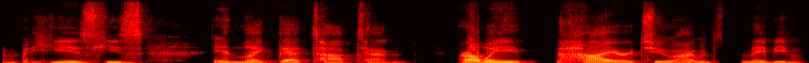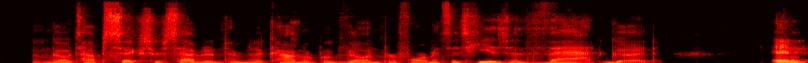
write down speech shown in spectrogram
but he is he's in like that top ten, probably higher too. I would maybe even go top six or seven in terms of comic book villain performances. He is that good. And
